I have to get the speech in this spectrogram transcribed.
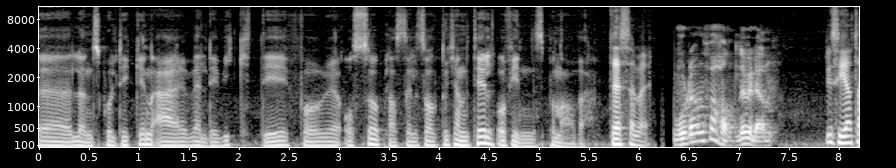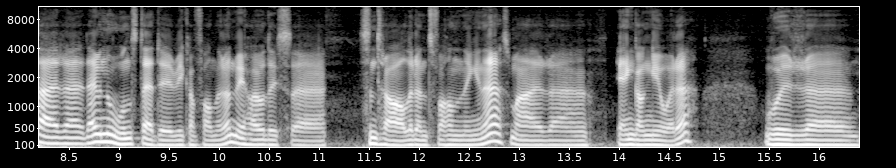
eh, lønnspolitikken er veldig viktig for oss og plasstillitsvalgte å kjenne til, og finnes på Navet. Det stemmer. Hvordan forhandler vi lønn? Vi sier at det er, eh, det er jo noen steder vi kan forhandle lønn. Vi har jo disse sentrale lønnsforhandlingene, som er én gang i året, hvor eh,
